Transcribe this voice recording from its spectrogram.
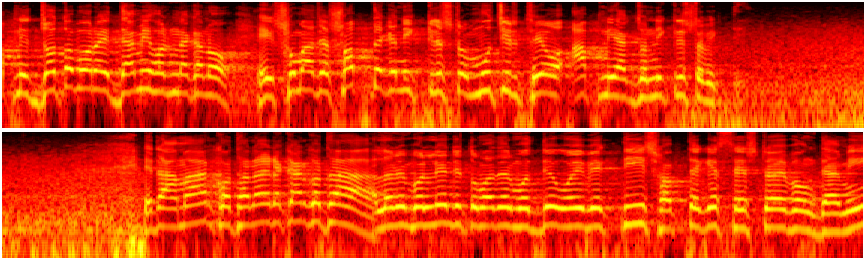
আপনি যত বড়ই দামি হন না কেন, এই সমাজে সব থেকে নিকৃষ্ট মুচির থেকেও আপনি একজন নিকৃষ্ট ব্যক্তি। এটা আমার কথা না, এটা কার কথা? আল্লাহ বললেন যে, তোমাদের মধ্যে ওই ব্যক্তি সব থেকে শ্রেষ্ঠ এবং দামি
